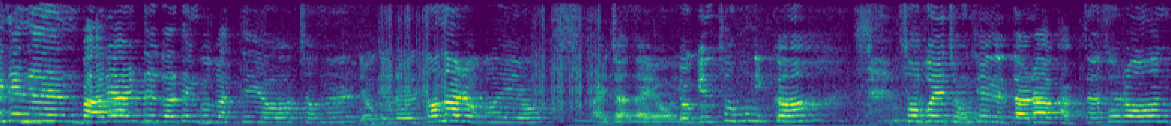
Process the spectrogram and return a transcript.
이제는 말해야 때가 된 것 같아요. 저는 여기를 떠나려고 해요. 알잖아요. 여긴 서부니까 서부의 정신에 따라 각자 새로운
